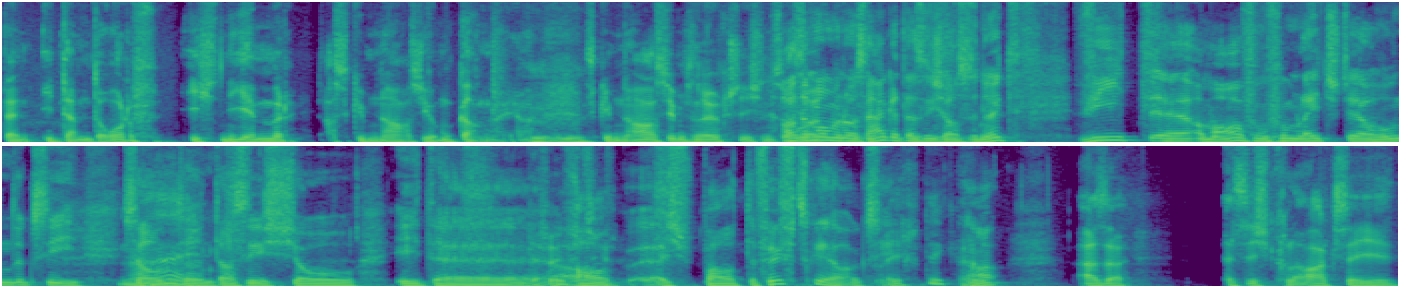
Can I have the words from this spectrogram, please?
Denn in diesem Dorf ist niemand ans Gymnasium gegangen. Ja. Mhm. Das Gymnasium, das nächste ist Also muss man noch sagen, das ist also nicht weit äh, am Anfang des letzten Jahrhunderts gewesen, sondern das ist schon in den späten 50er Jahren Richtig, ja. ja. Also es ist klar gewesen,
